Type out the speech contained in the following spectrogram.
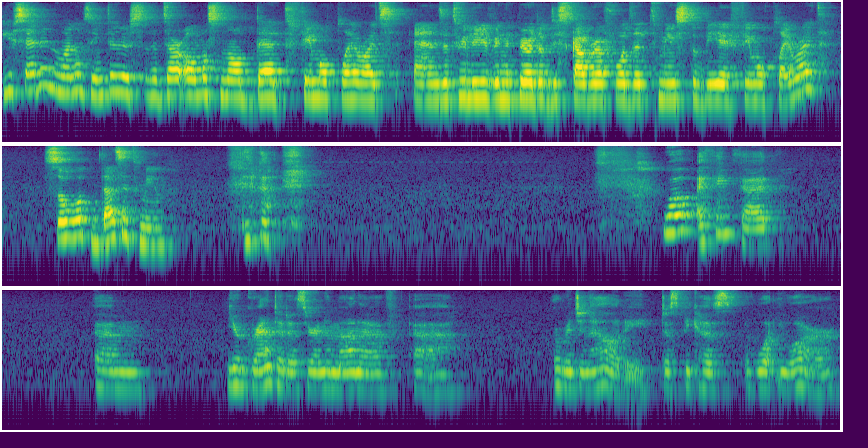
You said in one of the interviews that there are almost no dead female playwrights and that we live in a period of discovery of what it means to be a female playwright. So, what does it mean? well, I think that um, you're granted a certain amount of uh, originality just because of what you are,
